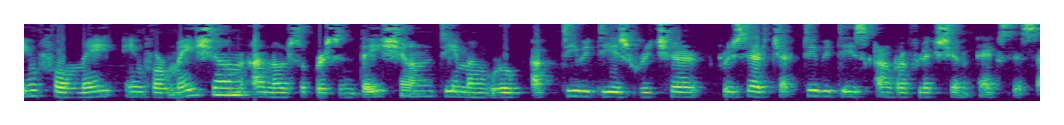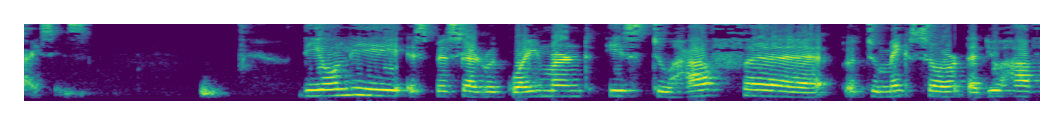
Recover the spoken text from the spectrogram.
informa information and also presentation, team and group activities, research, research activities, and reflection exercises. The only special requirement is to have uh, to make sure that you have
